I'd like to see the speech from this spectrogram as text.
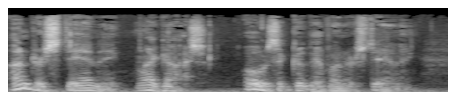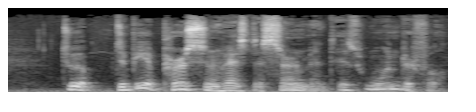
Understanding, my gosh, Oh, is it good to have understanding? To, a, to be a person who has discernment is wonderful.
